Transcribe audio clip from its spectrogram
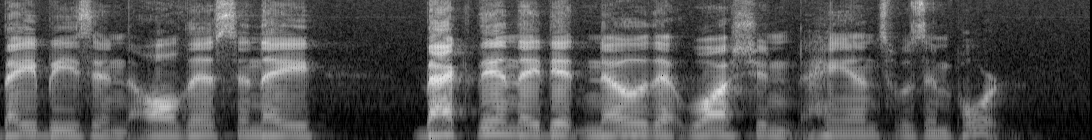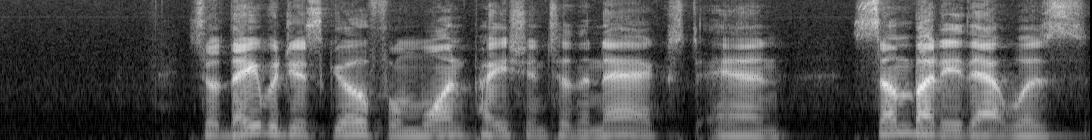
babies and all this, and they back then they didn't know that washing hands was important. So they would just go from one patient to the next, and somebody that was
